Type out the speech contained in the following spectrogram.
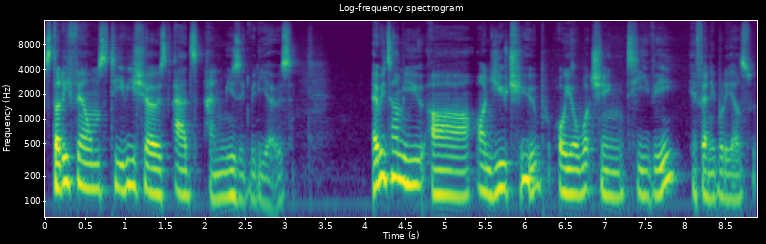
study films, TV shows, ads, and music videos. Every time you are on YouTube or you're watching TV, if anybody else,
